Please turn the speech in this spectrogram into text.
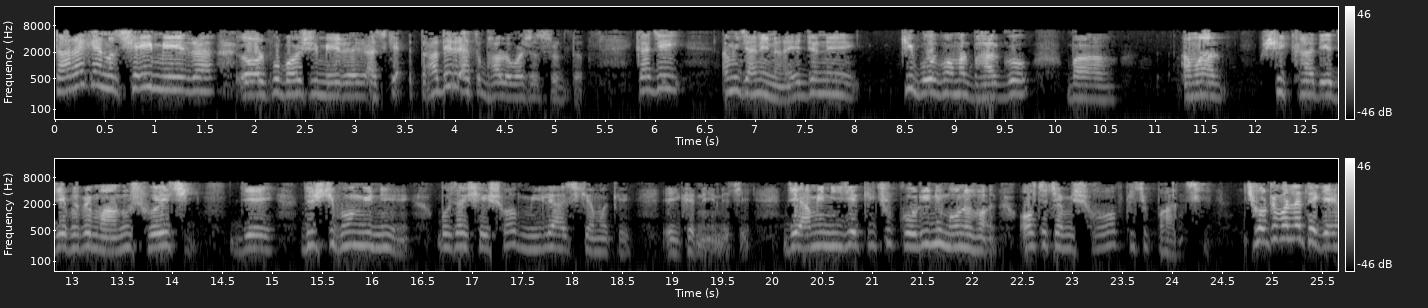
তারা কেন সেই মেয়েরা, অল্প বয়সী মেয়েরা আজকে তাদের এত ভালোবাসা শ্রদ্ধা? কাজেই আমি জানি না, এর জন্য কি বলব আমার ভাগ্য বা আমার শিক্ষা দিয়ে যেভাবে মানুষ হয়েছি, যে দৃষ্টিভঙ্গি নিয়ে, বোধহয় সেই সব মিলে আজকে আমাকে এইখানে এনেছে। যে আমি নিজে কিছু করিনি মনে হয়, অথচ আমি সব কিছু পাচ্ছি। ছোটবেলা থেকে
